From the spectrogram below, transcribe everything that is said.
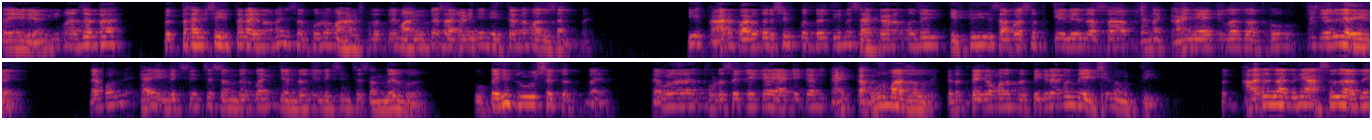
तयारी आहे. आणि ही माझं आता फक्त हा विषय इथं राहिला नाही संपूर्ण महाराष्ट्रातल्या महाविकास आघाडीच्या नेत्यांना माझं सांगणं आहे. की फार पारदर्शक पद्धतीने सरकारामध्ये किती सभासद केले जातात त्यांना काय न्याय दिला जातो हे जग जाहीर आहे. त्यामुळे ह्या इलेक्शनच्या संदर्भ आणि जनरल इलेक्शनचे संदर्भ कुठेही जुळू शकत नाही. त्यामुळे थोडस जे काय या ठिकाणी काही काहूर माजवलं तर त्याच्या मला प्रतिक्रिया पण द्यायची नव्हती. फारच अगदी असं झालंय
